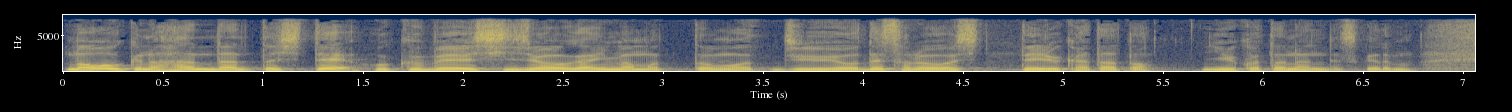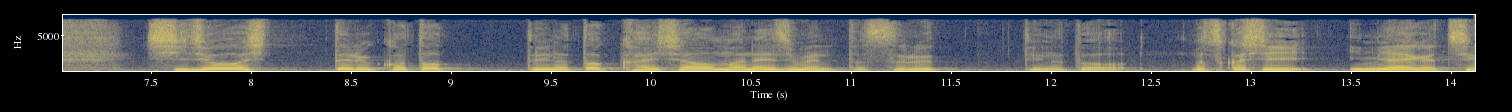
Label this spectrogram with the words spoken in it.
まあ、多くの判断として北米市場が今最も重要でそれを知っている方ということなんですけども市場を知っていることというのと会社をマネジメントするっていうのと、まあ、少し意味合いが違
